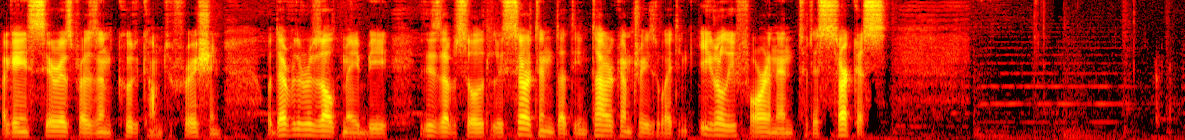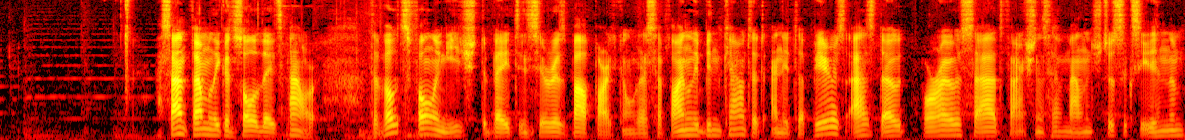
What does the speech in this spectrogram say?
against Syria's president could come to fruition. Whatever the result may be, it is absolutely certain that the entire country is waiting eagerly for an end to this circus. Assad family consolidates power. The votes following each debate in Syria's Ba'ath Party Congress have finally been counted, and it appears as though pro-Assad factions have managed to succeed in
